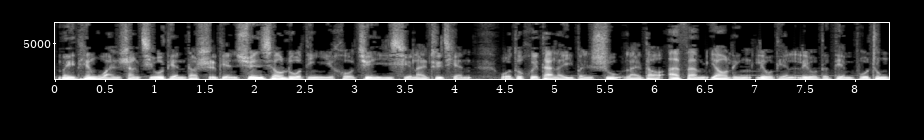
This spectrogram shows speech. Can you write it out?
每天晚上九点到十点，喧嚣落定以后，倦意袭来之前，我都会带来一本书，来到 FM 幺零六点六的电波中，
